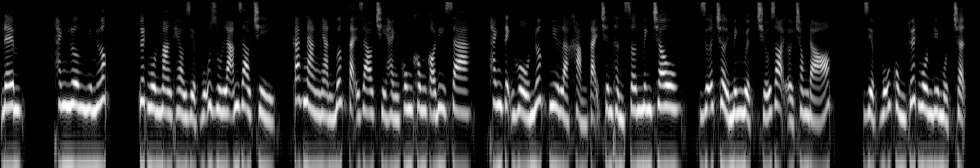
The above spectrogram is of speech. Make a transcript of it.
Đêm, thanh lương như nước. Tuyết Ngôn mang theo Diệp Vũ du lãm giao trì, các nàng nhàn bước tại giao trì hành cung không có đi xa, thanh tịnh hồ nước như là khảm tại trên thần sơn Minh Châu, giữa trời minh nguyệt chiếu rọi ở trong đó. Diệp Vũ cùng Tuyết Ngôn đi một trận,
